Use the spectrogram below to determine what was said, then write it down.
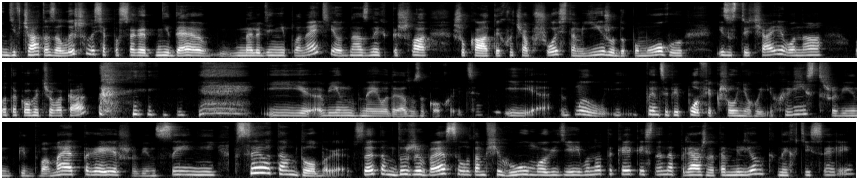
Дівчата залишилися посеред ніде на людяній планеті. Одна з них пішла шукати хоча б щось там, їжу, допомогу, і зустрічає вона отакого чувака. І він в неї одразу закохується. І ну, в принципі, пофіг, що у нього є хвіст, що він під 2 метри, що він синій. Все там добре, все там дуже весело, там ще гумор є, і воно таке якесь ненапряжне. Там мільйон книг в тій серії,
